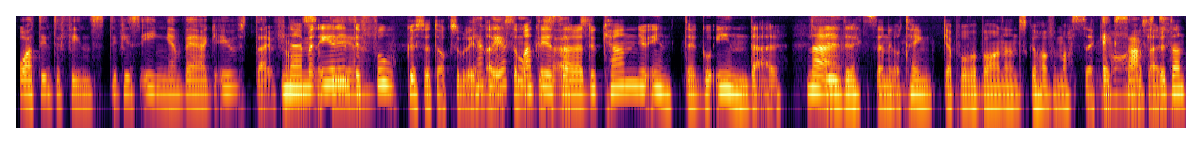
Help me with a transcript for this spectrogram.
Och att det inte finns, det finns ingen väg ut därifrån. Nej, men är det inte fokuset också, är Liksom? Att det är så här, du kan ju inte gå in där Nej. i direktsändning och tänka på vad barnen ska ha för matsäck imorgon. Utan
